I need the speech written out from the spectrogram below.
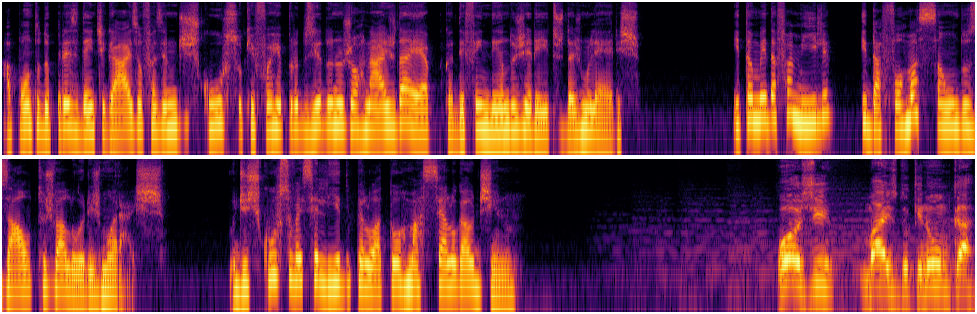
a ponto do presidente Geisel fazer um discurso que foi reproduzido nos jornais da época, defendendo os direitos das mulheres. E também da família e da formação dos altos valores morais. O discurso vai ser lido pelo ator Marcelo Galdino. Hoje, mais do que nunca,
